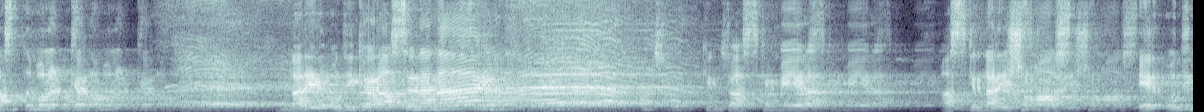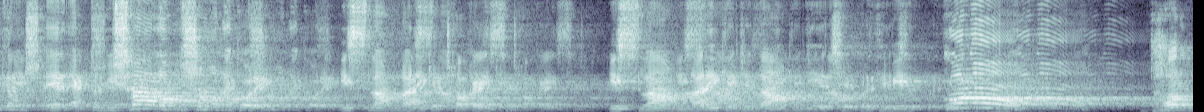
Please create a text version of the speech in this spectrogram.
আসতে বলেন কেন? নারীর অধিকার আছে না নাই? কিন্তু আজকে মেয়েরা, আজকে নারী সমাজ এর অধিকাংশ, এর একটা বিশাল অংশ মনে করে ইসলাম নারীকে ঠকাইছে। ইসলাম নারীকে যে দাম দিয়েছে পৃথিবীর কোন ধর্ম,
